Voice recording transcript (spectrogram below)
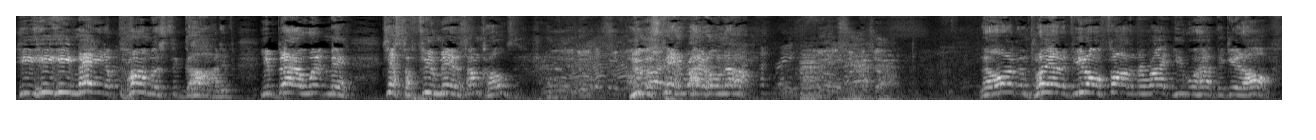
He, he, he made a promise to God. If you bear with me just a few minutes, I'm closing. You're doing a super You can stand right on up. You're doing a. Now, organ player, if you don't follow me right, you're going to have to get off.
